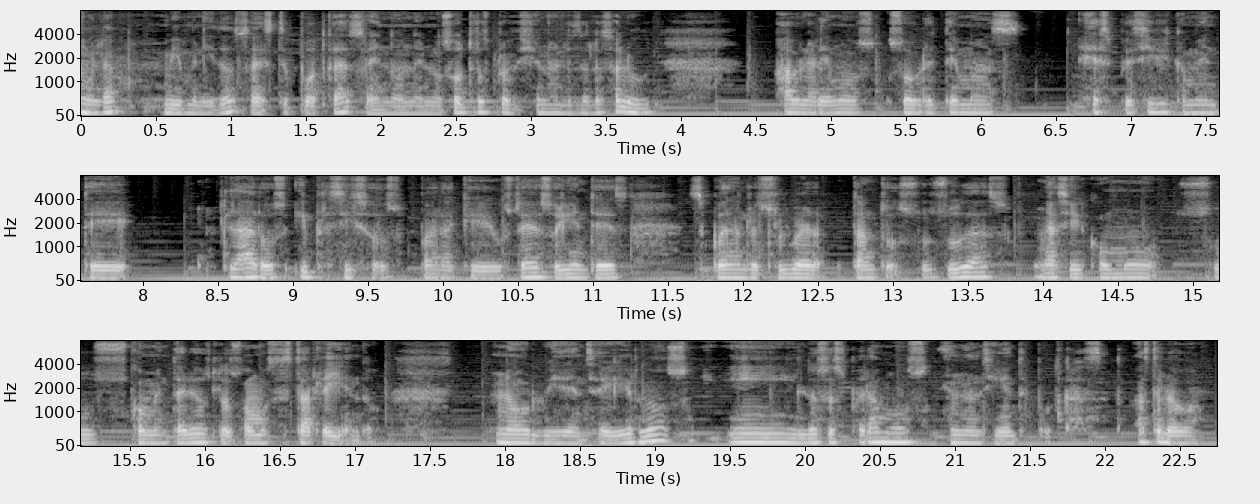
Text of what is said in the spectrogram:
Hola, bienvenidos a este podcast en donde nosotros profesionales de la salud hablaremos sobre temas específicamente claros y precisos para que ustedes oyentes puedan resolver tanto sus dudas así como sus comentarios los vamos a estar leyendo. No olviden seguirnos y los esperamos en el siguiente podcast. Hasta luego.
